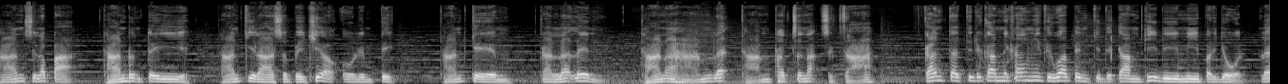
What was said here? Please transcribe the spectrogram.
ฐานศิลปะ ฐานดนตรี ฐานกีฬาสเปเชียลโอลิมปิก ฐานเกม การละเล่น ฐานอาหารและฐานทัศนศึกษา การจัดกิจกรรมในครั้งนี้ถือว่าเป็นกิจกรรมที่ดีมีประโยชน์ และ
